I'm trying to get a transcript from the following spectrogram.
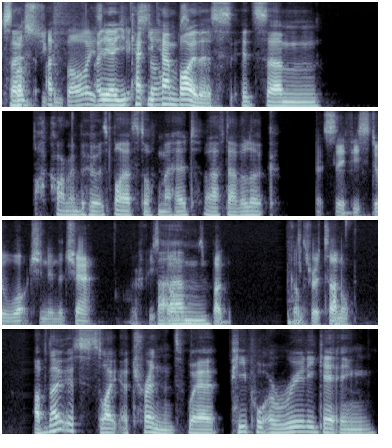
so you can f- buy? Is oh, yeah, you can you can buy this. It's um, I can't remember who it's by off the top of my head. I have to have a look. Let's see if he's still watching in the chat or if he's But, gone, um, gone through a tunnel. I've noticed like a trend where people are really getting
